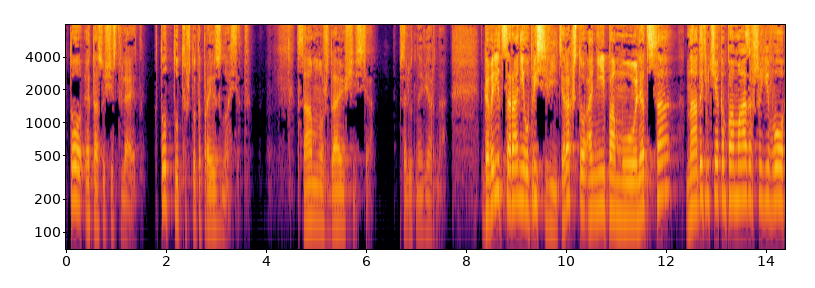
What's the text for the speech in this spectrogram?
кто это осуществляет? Кто тут что-то произносит? Сам нуждающийся. Абсолютно верно. Говорится ранее о пресвитерах, что они помолятся над этим человеком, помазавшим его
